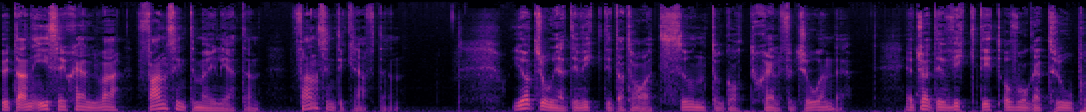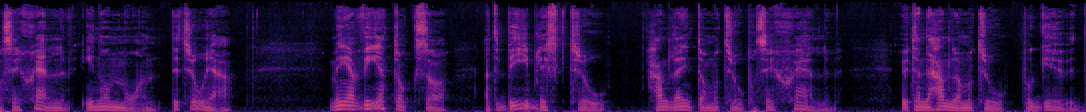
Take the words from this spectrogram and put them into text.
Utan i sig själva fanns inte möjligheten, fanns inte kraften. Jag tror att det är viktigt att ha ett sunt och gott självförtroende. Jag tror att det är viktigt att våga tro på sig själv i någon mån. Det tror jag. Men jag vet också att biblisk tro handlar inte om att tro på sig själv. Utan det handlar om att tro på Gud.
